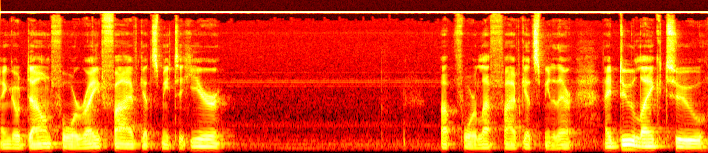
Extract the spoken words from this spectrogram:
I can go down 4 right, 5 gets me to here. Up 4 left, 5 gets me to there. I do like to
